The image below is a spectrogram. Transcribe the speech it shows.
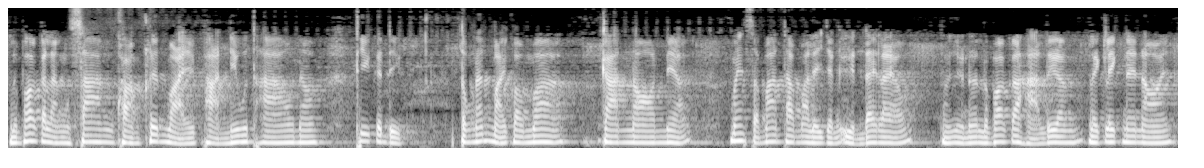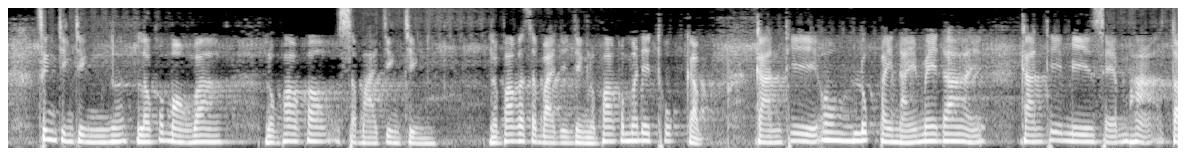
หลวงพ่อกำลังสร้างความเคลื่อนไหวผ่านนิ้วเท้าเนาะที่กระดิก ตรงนั้นหมายความว่าการนอนเนี่ยไม่สามารถทำอะไรอย่างอื่นได้แล้วอย่างนั้นหลวงพ่อก็หาเรื่องเล็ก ๆ น้อยๆซึ่งจริง ๆ เราก็มองว่าหลวงพ่อก็สบายจริง ๆ หลวงพ่อก็สบายจริงๆหลวงพ่อก็ไม่ได้ทุกข์กับการที่โอ้ลุกไปไหนไม่ได้ การที่มีเสมหะต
